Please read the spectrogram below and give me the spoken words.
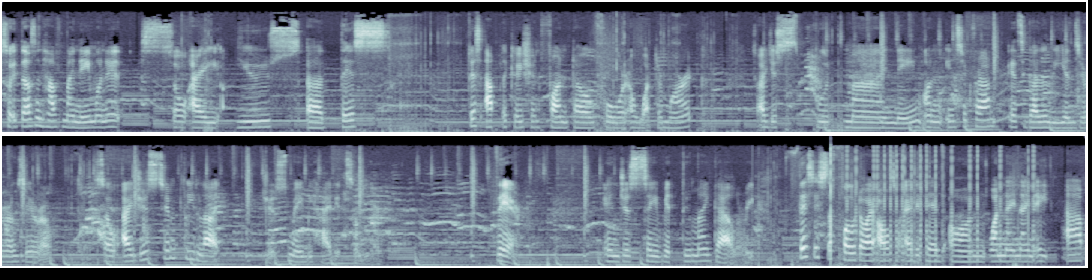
so it doesn't have my name on it. So I use uh, this this application Phonto for a watermark. So I just put my name on Instagram. It's Galilean00. So I just simply like just maybe hide it somewhere. There. And just save it to my gallery. This is a photo I also edited on 1998 app.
